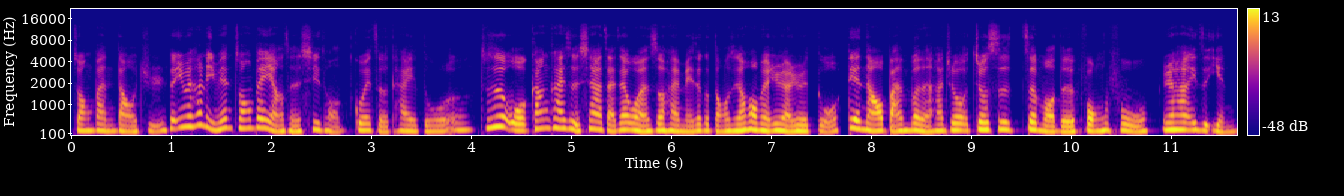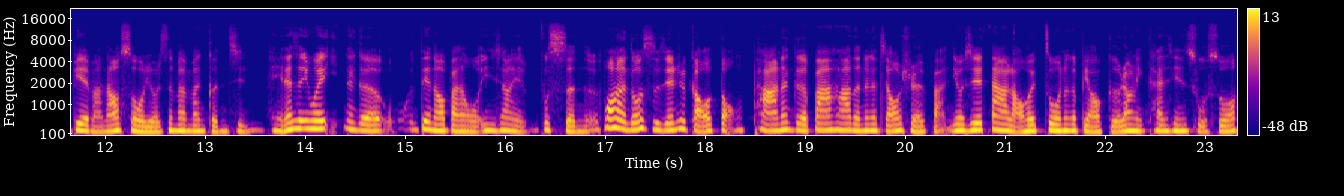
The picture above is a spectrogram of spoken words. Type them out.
装扮道具。对，因为它里面装备养成系统规则太多了。就是我刚开始下载在玩的时候还没这个东西，然后后面越来越多。电脑版本的它就就是这么的丰富，因为它一直演变嘛，然后手游是慢慢跟进。嘿，但是因为那个电脑版的我印象也不深了，花很多时间去搞懂，爬那个巴哈的那个教学版，有些大佬会做那个表格让你看清楚说，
